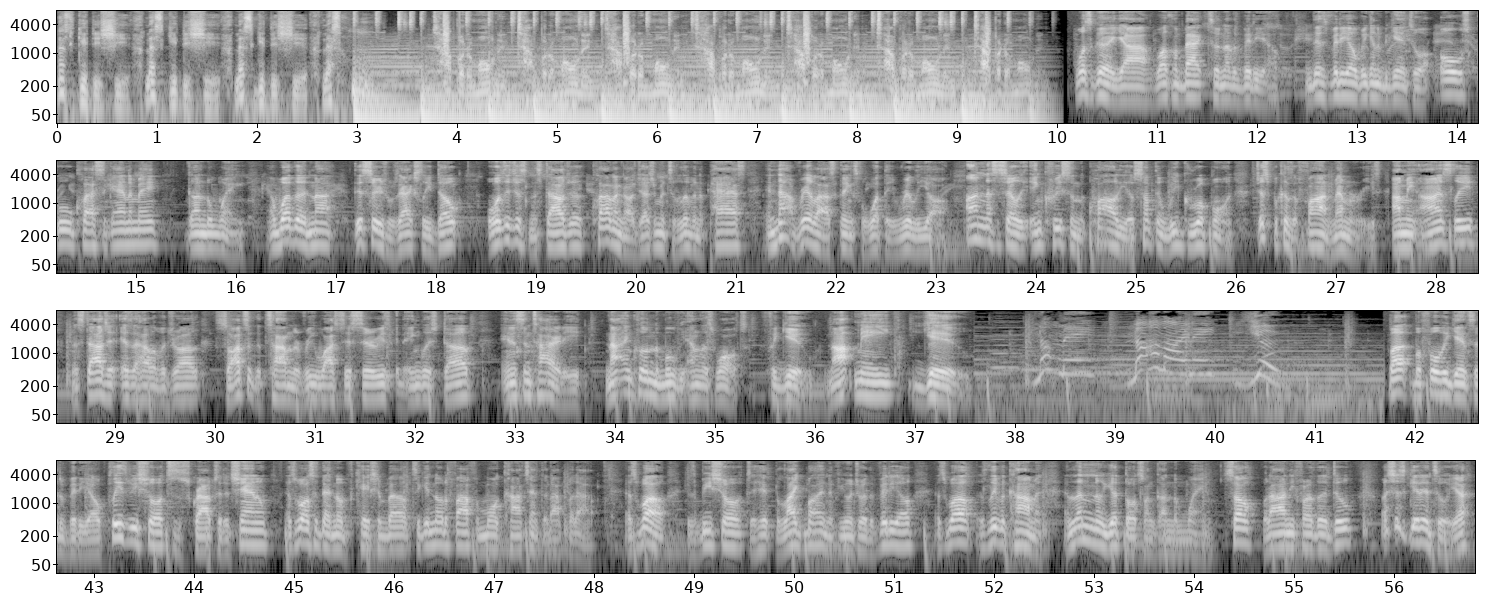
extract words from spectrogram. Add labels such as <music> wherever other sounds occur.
Let's get this shit. Let's get this shit. Let's get this shit. Let's. Hmm. Top of the morning. Top of the morning. Top of the morning. Top of the morning. Top of the morning. Top of the morning. Top of the morning. What's good, y'all? Welcome back to another video. In this video, we're gonna be getting to an old school classic anime, Gundam Wing, and whether or not this series was actually dope, or is it just nostalgia, clouding our judgment to live in the past and not realize things for what they really are, unnecessarily increasing the quality of something we grew up on just because of fond memories. I mean, honestly, nostalgia is a hell of a drug, so I took the time to rewatch this series in English dub in its entirety, not including the movie Endless Waltz, for you. Not me, you. Not me, not Hermione, you. But before we get into the video, please be sure to subscribe to the channel, as well as hit that notification bell to get notified for more content that I put out. As well as be sure to hit the like button if you enjoyed the video, as well as leave a comment and let me know your thoughts on Gundam Wing. So, without any further ado, let's just get into it, yeah?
